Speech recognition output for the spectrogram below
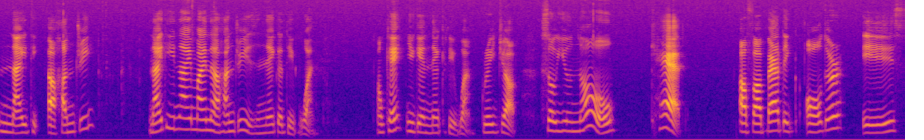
90, 100. 99 minus 100 is negative 1. Okay, you get negative 1. Great job. So you know cat alphabetic order is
